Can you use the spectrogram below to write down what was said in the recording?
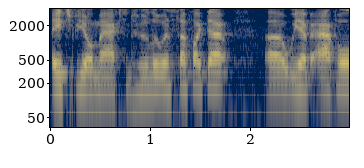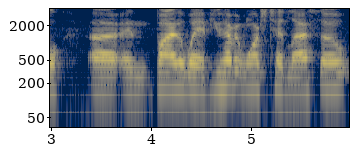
HBO Max and Hulu and stuff like that. Uh, we have Apple. Uh, and by the way, if you haven't watched Ted Lasso,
